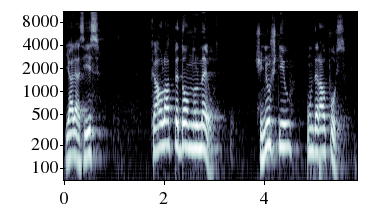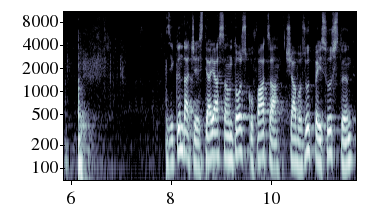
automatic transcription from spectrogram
Ea le-a zis, că au luat pe Domnul meu și nu știu unde l-au pus. Zicând acestea, ea s-a întors cu fața și a văzut pe Isus stând,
